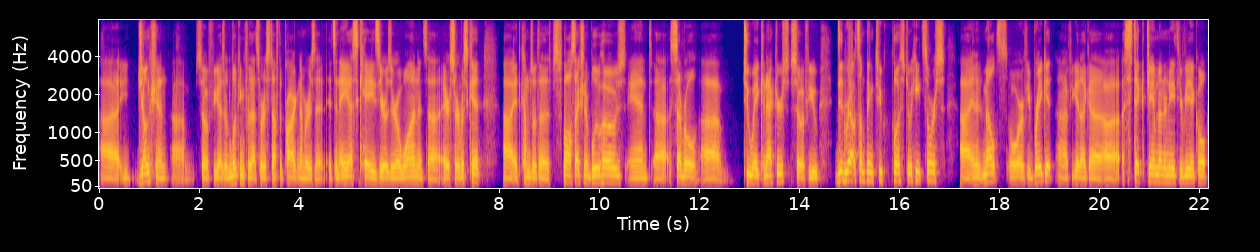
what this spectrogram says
uh, junction. Um, so if you guys are looking for that sort of stuff, the product number is a, it's an ASK001. It's a air service kit. Uh, it comes with a small section of blue hose and uh, several uh, two-way connectors. So if you did route something too close to a heat source uh, and it melts, or if you break it, uh, if you get like a, a, a stick jammed underneath your vehicle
